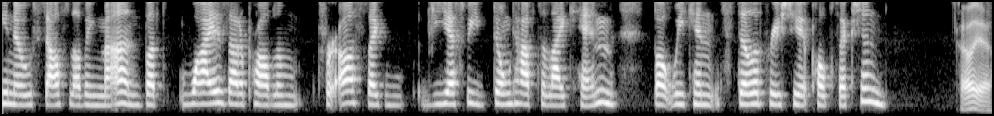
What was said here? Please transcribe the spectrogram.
you know self-loving man but why is that a problem for us? Like yes we don't have to like him but we can still appreciate pulp fiction. Hell yeah,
